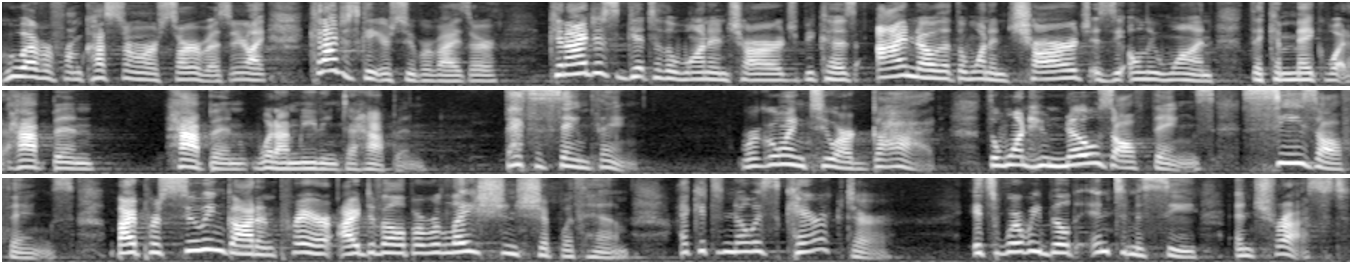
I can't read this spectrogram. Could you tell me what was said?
whoever from customer service, and you're like, Can I just get your supervisor? Can I just get to the one in charge? Because I know that the one in charge is the only one that can make what happen happen what I'm needing to happen. That's the same thing. We're going to our God, the one who knows all things, sees all things. By pursuing God in prayer, I develop a relationship with Him. I get to know His character. It's where we build intimacy and trust.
